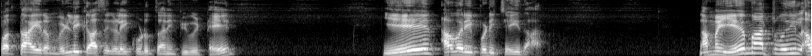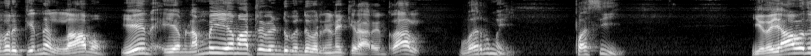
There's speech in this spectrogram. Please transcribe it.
பத்தாயிரம் வெள்ளி காசுகளை கொடுத்து அனுப்பிவிட்டேன். ஏன் அவர் இப்படி செய்தார்? நம்மை ஏமாற்றுவதில் அவருக்கு என்ன லாபம்? ஏன் நம்மை ஏமாற்ற வேண்டும் என்று அவர் நினைக்கிறார் என்றால் வறுமை பசி எதையாவது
